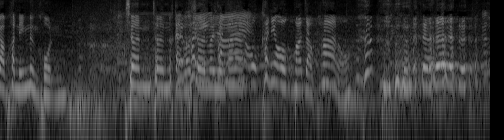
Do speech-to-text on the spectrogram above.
กับคณิ้งหนึ่งคน เชิญเชิญแขกรับเชิญมายืนข้างหน้าคันนี้ออกมาจากผ้าเหรอเดี๋ยว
